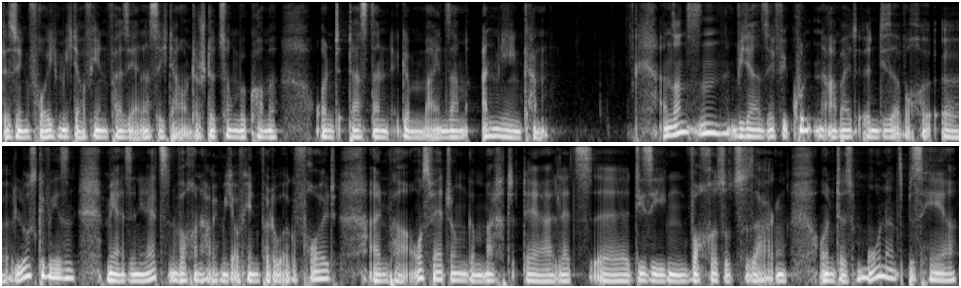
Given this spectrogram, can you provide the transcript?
Deswegen freue ich mich da auf jeden Fall sehr, dass ich da Unterstützung bekomme und das dann gemeinsam angehen kann. Ansonsten wieder sehr viel Kundenarbeit in dieser Woche äh, los gewesen. Mehr als in den letzten Wochen habe ich mich auf jeden Fall darüber gefreut. Ein paar Auswertungen gemacht der letz, äh, diesigen Woche sozusagen und des Monats bisher.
